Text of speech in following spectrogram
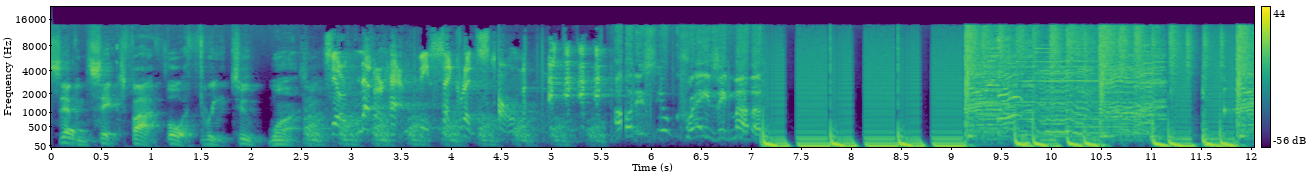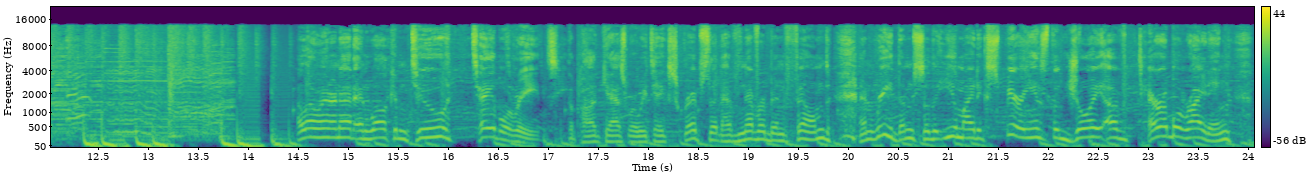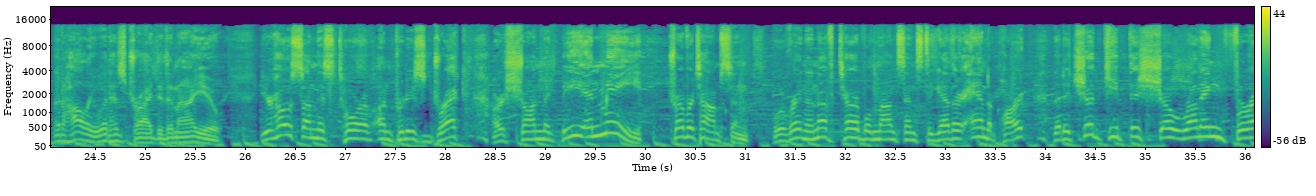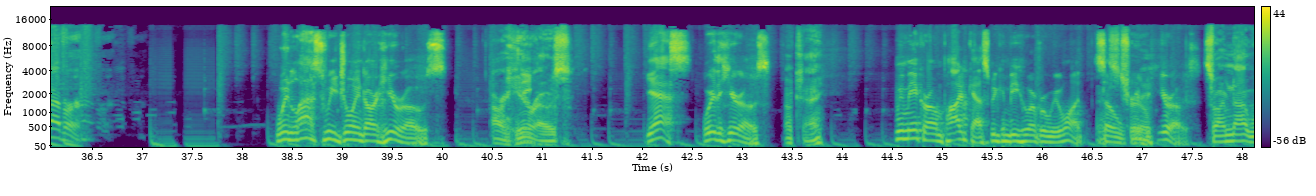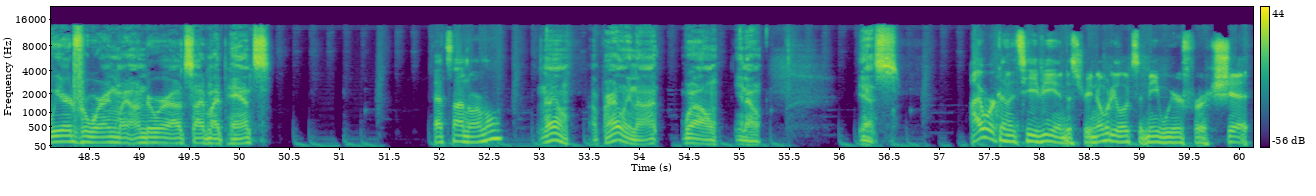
Seven, six, five, four, three, two, one. You'll never have the sacred stone. Oh, this you crazy mother. Hello, Internet, and welcome to Table Reads, the podcast where we take scripts that have never been filmed and read them so that you might experience the joy of terrible writing that Hollywood has tried to deny you. Your hosts on this tour of unproduced dreck are Sean McBee and me, Trevor Thompson, who have written enough terrible nonsense together and apart that it should keep this show running forever. When last we joined our heroes. Our heroes. Yes, we're the heroes. Okay. We make our own podcast. We can be whoever we want. so true. we're the heroes. So I'm not weird for wearing my underwear outside my pants? That's not normal. No, apparently not. Well, you know, yes. I work in the TV industry. Nobody looks at me weird for shit.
